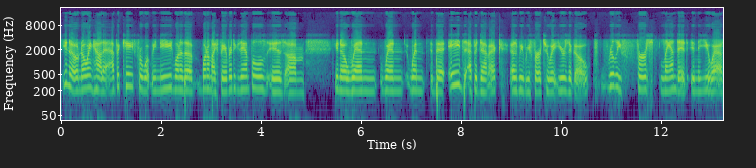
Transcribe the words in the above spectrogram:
you know knowing how to advocate for what we need. One of the one of my favorite examples is um, you know when when when the AIDS epidemic, as we refer to it years ago, really first landed in the U.S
